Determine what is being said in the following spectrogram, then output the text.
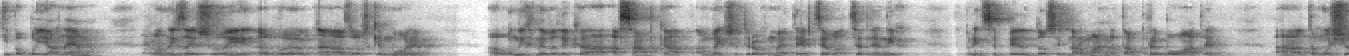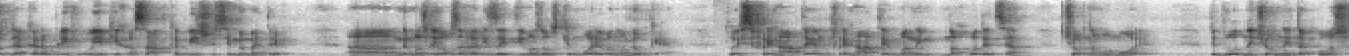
типу Буян М. Вони зайшли в Азовське море. У них невелика осадка, менше трьох метрів. Це, це для них, в принципі, досить нормально там перебувати. Тому що для кораблів, у яких осадка більше 7 метрів, неможливо взагалі зайти в Азовське море, воно мілке. Тобто фрегати, фрегати вони знаходяться в Чорному морі. Підводні човни також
